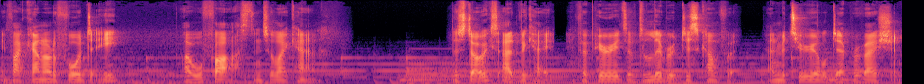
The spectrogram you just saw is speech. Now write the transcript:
If I cannot afford to eat, I will fast until I can. The Stoics advocate for periods of deliberate discomfort and material deprivation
